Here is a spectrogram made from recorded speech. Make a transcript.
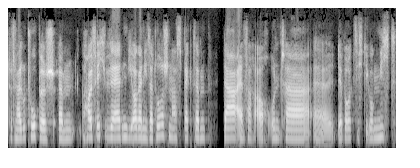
total utopisch. Ähm, häufig werden die organisatorischen Aspekte da einfach auch unter äh, der Berücksichtigung nicht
